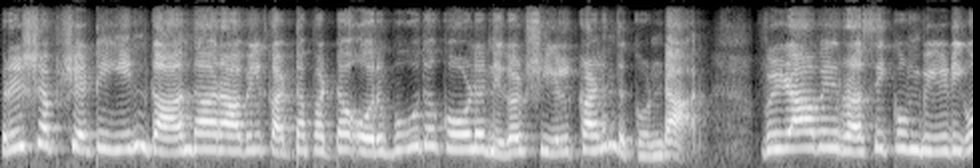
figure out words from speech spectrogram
ரிஷப் ஷெட்டியின் காந்தாராவில் கட்டப்பட்ட ஒரு பூதகோள நிகழ்ச்சியில் கலந்து கொண்டார். விழாவை ரசிக்கும் வீடியோ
